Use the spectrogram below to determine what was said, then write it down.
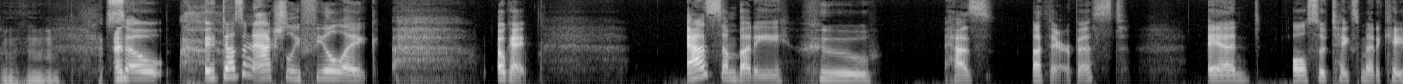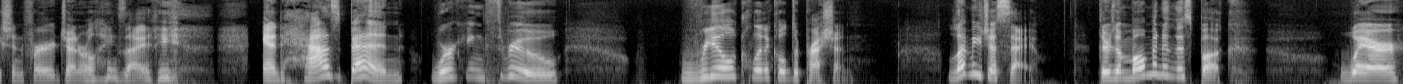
mm-hmm. And- so it doesn't actually feel like okay as somebody who has a therapist and also takes medication for general anxiety and has been working through real clinical depression let me just say there's a moment in this book where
